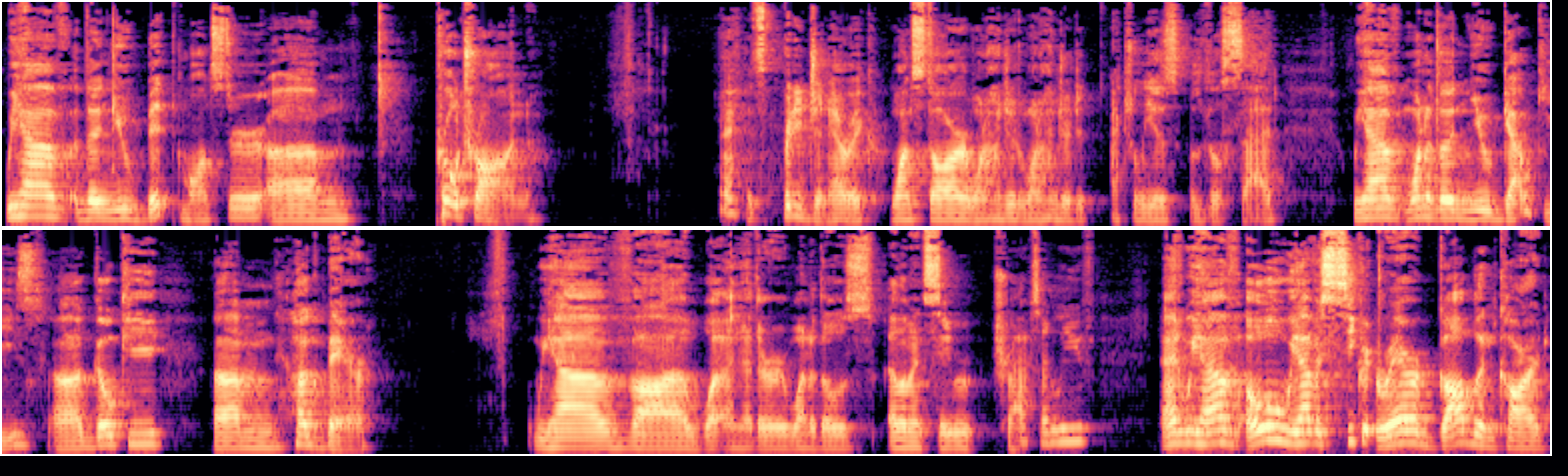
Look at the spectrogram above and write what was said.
we have the new bit monster, um, Protron. Eh, it's pretty generic. One star, 100, 100. It actually is a little sad. We have one of the new Gaukis, uh, Gouki um, Hugbear. We have uh, what another one of those Element Saber traps, I believe. And we have oh, we have a secret rare Goblin card.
